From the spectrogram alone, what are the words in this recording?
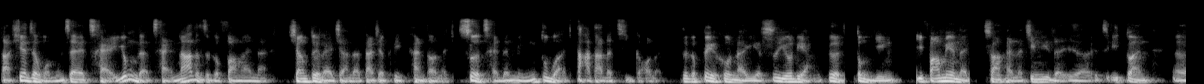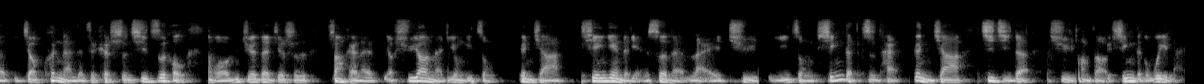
啊，现在我们在采用的采纳的这个方案呢，相对来讲呢，大家可以看到呢，色彩的明度啊，大大的提高了。这个背后呢，也是有两个动因。一方面呢，上海呢经历了呃一段呃比较困难的这个时期之后，我们觉得就是上海呢要需要呢用一种更加鲜艳的颜色呢来去以一种新的姿态，更加积极的去创造新的未来。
